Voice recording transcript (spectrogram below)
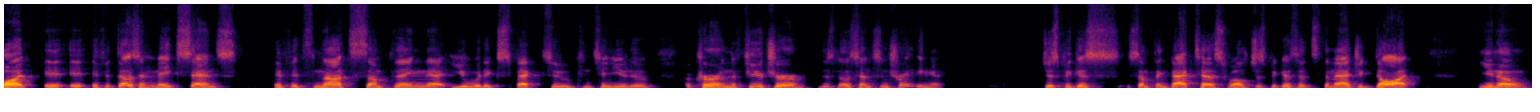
but if it doesn't make sense if it's not something that you would expect to continue to occur in the future there's no sense in trading it. Just because something backtests well just because it's the magic dot you know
